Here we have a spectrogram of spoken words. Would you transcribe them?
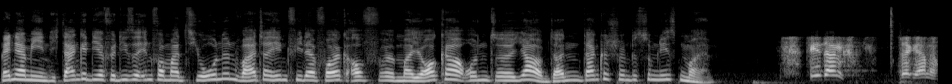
Benjamin, ich danke dir für diese Informationen, weiterhin viel Erfolg auf äh, Mallorca und äh, ja, dann danke schön, bis zum nächsten Mal. Vielen Dank, sehr gerne.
